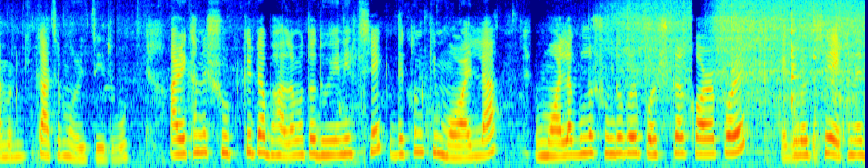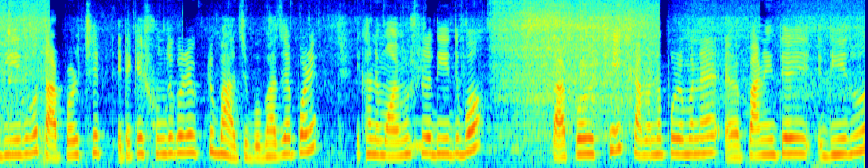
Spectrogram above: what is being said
এমনকি কাঁচামরিচ দিয়ে দেবো। আর এখানে শুটকিটা ভালো মতো ধুয়ে নিচ্ছে। দেখুন কি ময়লা। ময়লাগুলো সুন্দর করে পরিষ্কার করার পরে এগুলো হচ্ছে এখানে দিয়ে দেবো। তারপর হচ্ছে এটাকে সুন্দর করে একটু ভাজবো। ভাজার পরে এখানে ময় মশলা দিয়ে দেবো। তারপর হচ্ছে সামান্য পরিমাণে পানিতে দিয়ে দেবো।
